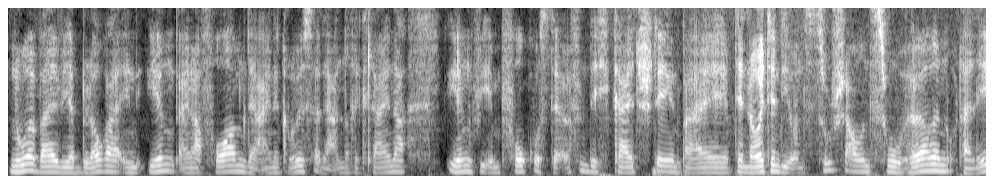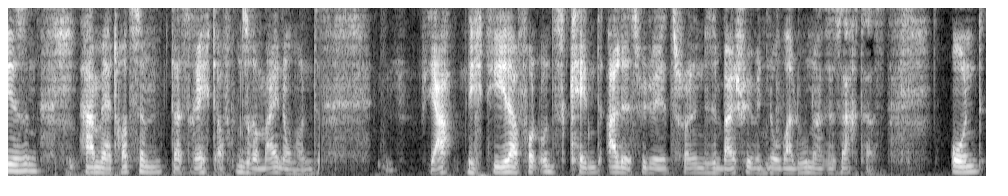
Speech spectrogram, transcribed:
nur weil wir Blogger in irgendeiner Form, der eine größer, der andere kleiner, irgendwie im Fokus der Öffentlichkeit stehen bei den Leuten, die uns zuschauen, zuhören oder lesen, haben wir trotzdem das Recht auf unsere Meinung und ja, nicht jeder von uns kennt alles, wie du jetzt schon in diesem Beispiel mit Nova Luna gesagt hast. Und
